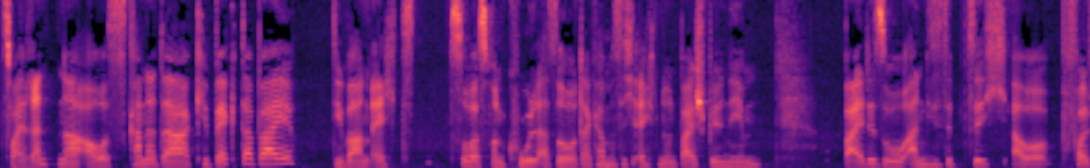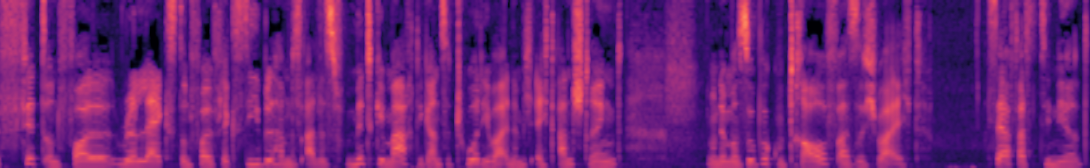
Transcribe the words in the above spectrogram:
zwei Rentner aus Kanada, Quebec dabei. Die waren echt sowas von cool. Also da kann man sich echt nur ein Beispiel nehmen beide so an die 70, aber voll fit und voll relaxed und voll flexibel, haben das alles mitgemacht, die ganze Tour, die war nämlich echt anstrengend und immer super gut drauf. Also ich war echt sehr fasziniert.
